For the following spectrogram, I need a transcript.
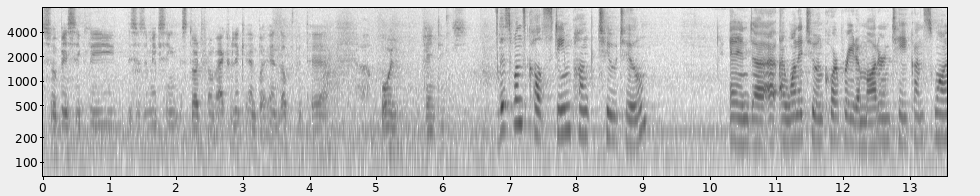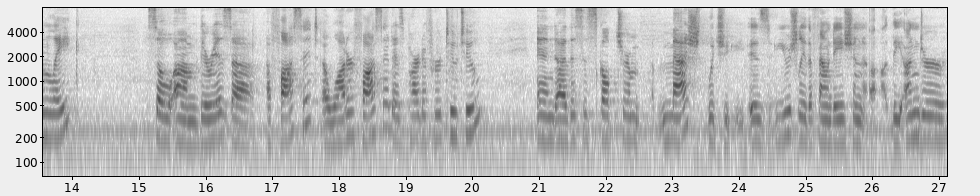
So basically, this is a mixing, start from acrylic and end up with the uh, oil paintings. This one's called Steampunk Tutu, and uh, I I wanted to incorporate a modern take on Swan Lake. So um, there is a, a faucet, a water faucet, as part of her tutu. And uh, this is sculpture mesh, which is usually the foundation, uh, the under,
